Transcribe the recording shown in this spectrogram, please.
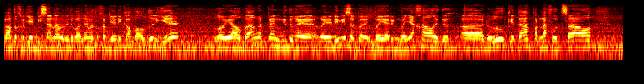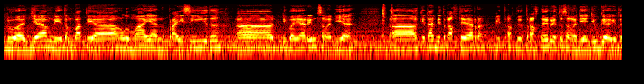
waktu kerja di sana lebih tepatnya waktu kerja di kapal tuh dia loyal banget kan gitu. Kayak kayak dia bisa bayarin banyak hal gitu. Uh, dulu kita pernah futsal dua jam di tempat yang lumayan pricey gitu. Uh, dibayarin sama dia. Uh, kita ditraktir ditraktir traktir itu sama dia juga gitu.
